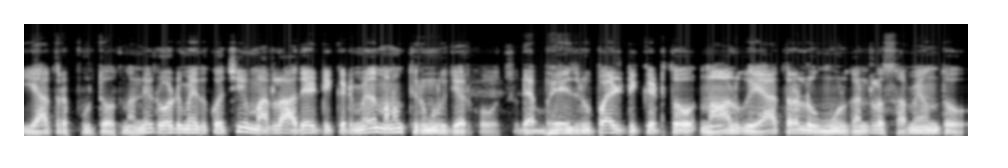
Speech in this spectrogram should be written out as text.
ఈ యాత్ర పూర్తవుతుందండి. రోడ్డు మీదకి వచ్చి మరలా అదే టికెట్ మీద మనం తిరుమలకు చేరుకోవచ్చు. డెబ్బై ఐదు రూపాయల టికెట్తో నాలుగు యాత్రలు మూడు గంటల సమయంతో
